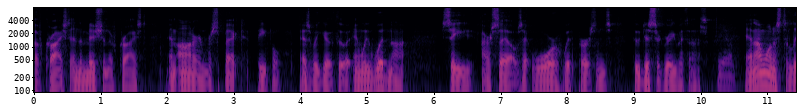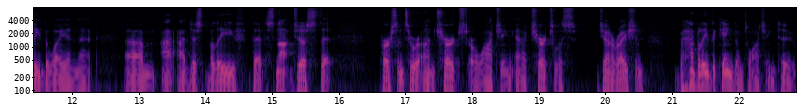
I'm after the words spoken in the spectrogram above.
of Christ and the mission of Christ, and honor and respect people as we go through it, and we would not see ourselves at war with persons who disagree with us. Yeah. And I want us to lead the way in that. Um, I, I just believe that it's not just that persons who are unchurched are watching and a churchless generation, but I believe the kingdom's watching too.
